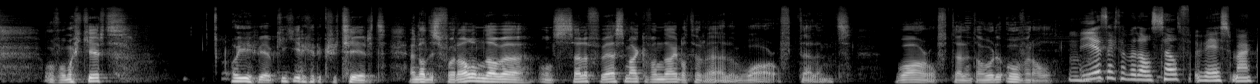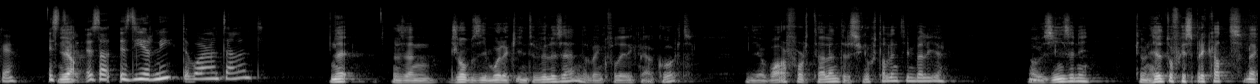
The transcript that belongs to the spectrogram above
of omgekeerd, oei, wie heb ik hier gerecruiteerd? En dat is vooral omdat we onszelf wijsmaken vandaag dat er de war of talent, war of talent, dat hoorde overal. En jij zegt dat we dat onszelf wijsmaken. Is, er- is, dat, is die er niet, de War on Talent? Nee, er zijn jobs die moeilijk in te vullen zijn, daar ben ik volledig mee akkoord. Die war for talent, er is genoeg talent in België, maar we zien ze niet. Ik heb een heel tof gesprek gehad met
